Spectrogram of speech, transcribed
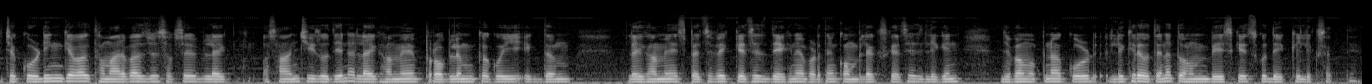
अच्छा कोडिंग के वक्त हमारे पास जो सबसे लाइक आसान चीज़ होती है ना लाइक हमें प्रॉब्लम का कोई एकदम लाइक हमें स्पेसिफिक केसेस देखने पड़ते हैं कॉम्प्लेक्स केसेस लेकिन जब हम अपना कोड लिख रहे होते हैं ना तो हम बेस केस को देख के लिख सकते हैं।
